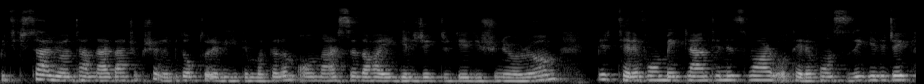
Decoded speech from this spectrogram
bitkisel yöntemlerden çok şöyle bir doktora bir gidin bakalım. Onlar size daha iyi gelecektir diye düşünüyorum. Bir telefon beklentiniz var. O telefon size gelecek.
